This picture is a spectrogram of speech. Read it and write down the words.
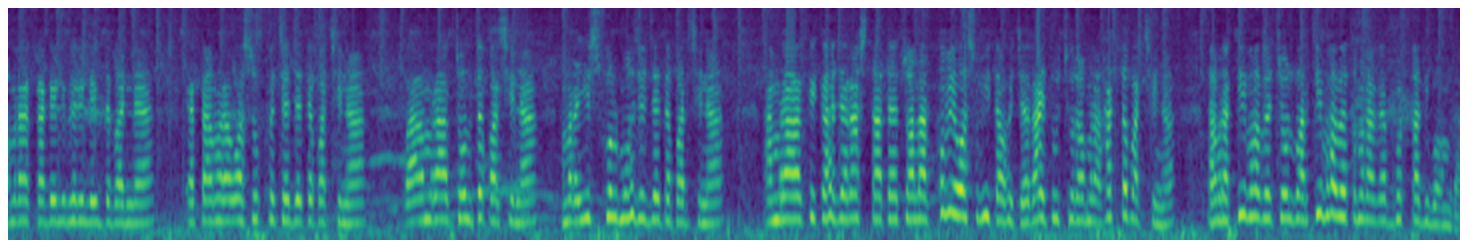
আমরা একটা ডেলিভারি নিতে পারি না। একটা আমরা অসুখ হয়েছে যেতে পারছি না। বা আমরা চলতে পারছি না। আমরা স্কুল মসজিদ যেতে পারছি না। আমরা কি কাজে রাস্তাতে চলার খুবই অসুবিধা হয়েছে। রায় তুচ্ছুর আমরা হাঁটতে পারছি না। তা আমরা কীভাবে চলবো আর কীভাবে তোমরা আগে ভোটটা দিব আমরা?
